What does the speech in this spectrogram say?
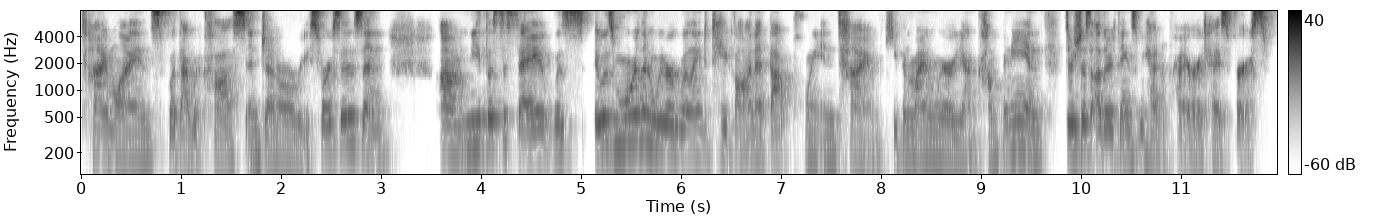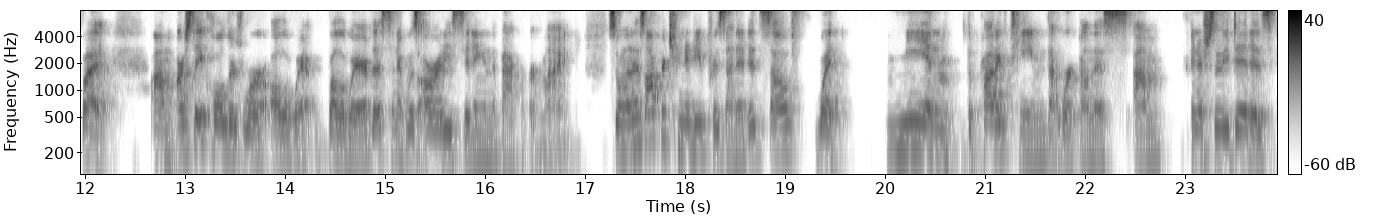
timelines, what that would cost, and general resources. And um, needless to say, it was it was more than we were willing to take on at that point in time. Keep in mind we were a young company, and there's just other things we had to prioritize first. But um, our stakeholders were all aware, well aware of this, and it was already sitting in the back of our mind. So when this opportunity presented itself, what me and the product team that worked on this um, initially did is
